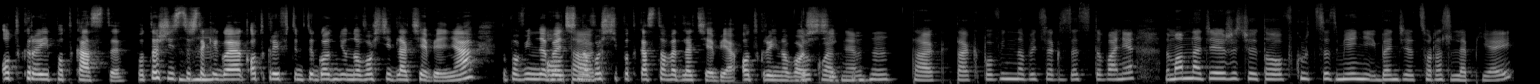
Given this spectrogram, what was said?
odkryj podcasty, bo też jest coś mm -hmm. takiego jak odkryj w tym tygodniu nowości dla Ciebie, nie? To powinny o, być tak. nowości podcastowe dla Ciebie, odkryj nowości. Dokładnie, mm -hmm. tak, tak, powinno być tak zdecydowanie. No mam nadzieję, że się to wkrótce zmieni i będzie coraz lepiej.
